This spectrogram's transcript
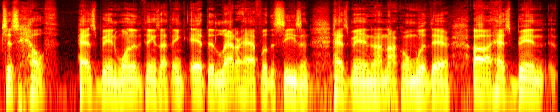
just health has been one of the things I think at the latter half of the season has been, and I knock on wood there, uh, has been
